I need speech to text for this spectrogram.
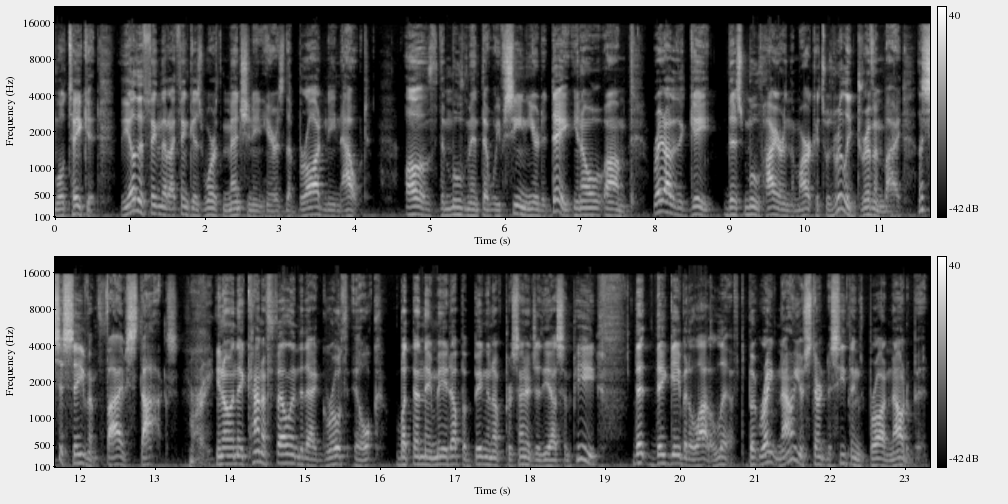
We'll take it. The other thing that I think is worth mentioning here is the broadening out of the movement that we've seen year to date. You know, um, right out of the gate, this move higher in the markets was really driven by, let's just say, even five stocks. Right. You know, and they kind of fell into that growth ilk, but then they made up a big enough percentage of the S&P that they gave it a lot of lift. But right now, you're starting to see things broaden out a bit.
